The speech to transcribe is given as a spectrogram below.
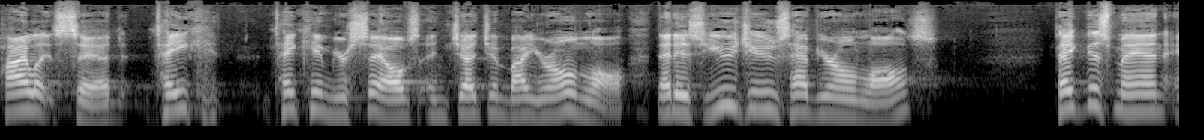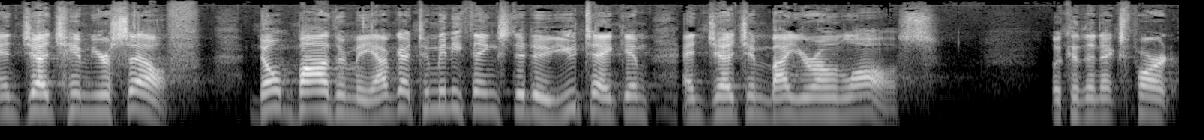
Pilate said, Take, take him yourselves and judge him by your own law. That is, you Jews have your own laws. Take this man and judge him yourself. Don't bother me. I've got too many things to do. You take him and judge him by your own laws. Look at the next part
